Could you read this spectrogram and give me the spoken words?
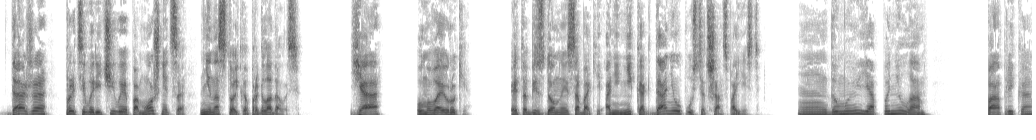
Даже противоречивая помощница не настолько проголодалась. Я умываю руки. Это бездомные собаки, они никогда не упустят шанс поесть. «Думаю, я поняла. Паприка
